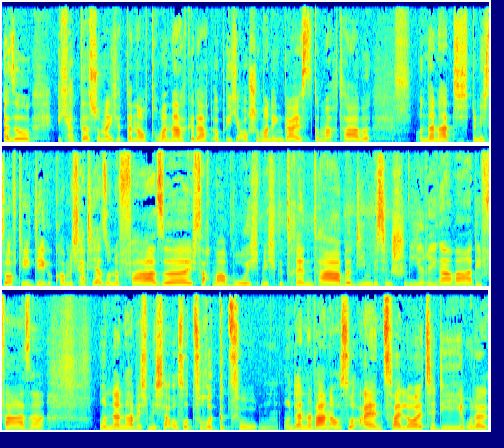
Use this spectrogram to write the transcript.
also ich habe das schon mal, ich habe dann auch drüber nachgedacht, ob ich auch schon mal den Geist gemacht habe. Und dann hatte ich, bin ich so auf die Idee gekommen, ich hatte ja so eine Phase, ich sag mal, wo ich mich getrennt habe, die ein bisschen schwieriger war, die Phase. Und dann habe ich mich ja auch so zurückgezogen. Und dann waren auch so ein, zwei Leute, die oder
